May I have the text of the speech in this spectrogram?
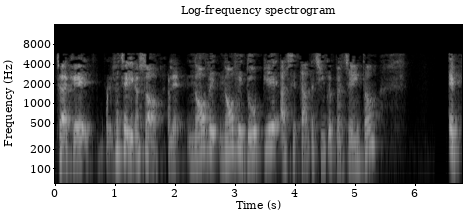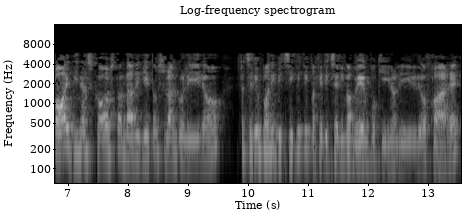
cioè che facevi, non so, le 9, 9 doppie al 75% e poi di nascosto andavi dietro sull'angolino, facevi un po' di bicipiti perché dicevi vabbè un pochino li, li devo fare,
